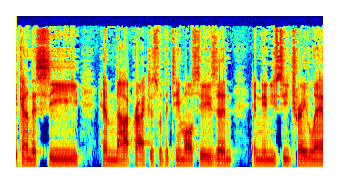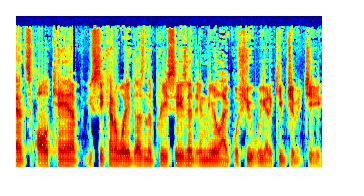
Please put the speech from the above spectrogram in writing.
to kind of see him not practice with the team all season, and then you see Trey Lance all camp. You see kind of what he does in the preseason, and you're like, well, shoot, we got to keep Jimmy G.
